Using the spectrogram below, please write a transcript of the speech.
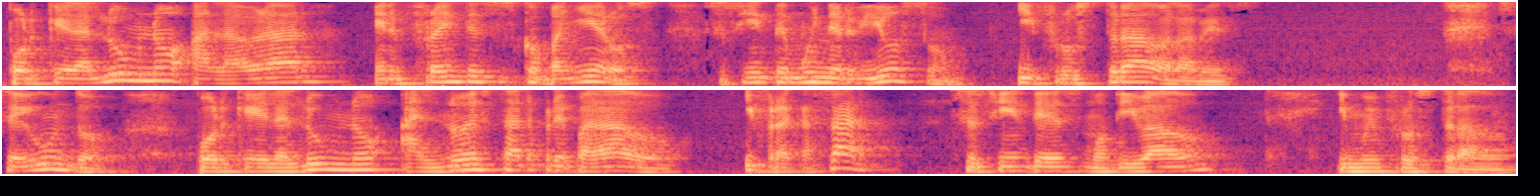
porque el alumno al hablar en frente de sus compañeros se siente muy nervioso y frustrado a la vez. Segundo, porque el alumno al no estar preparado y fracasar se siente desmotivado y muy frustrado.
